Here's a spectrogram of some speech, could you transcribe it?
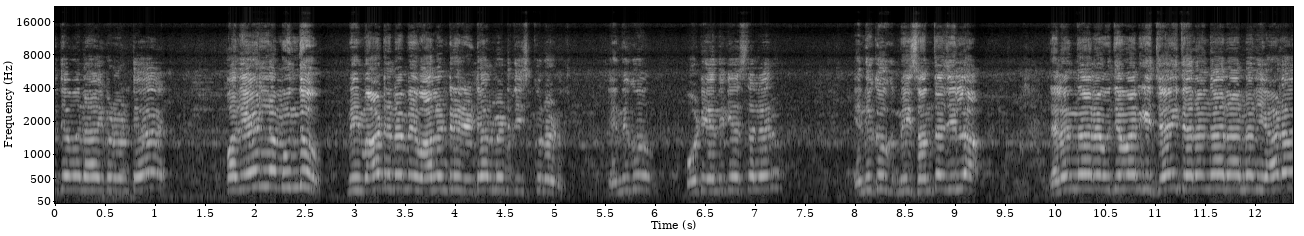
ఉద్యమ నాయకుడు ఉంటే పదేళ్ళ ముందు మీ మాట నమ్మి వాలంటరీ రిటైర్మెంట్ తీసుకున్నాడు. ఎందుకు? పోటీ ఎందుకు వేస్తలేరు ఎందుకు మీ సొంత జిల్లా తెలంగాణ ఉద్యమానికి జై తెలంగాణ అన్నది ఏడా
